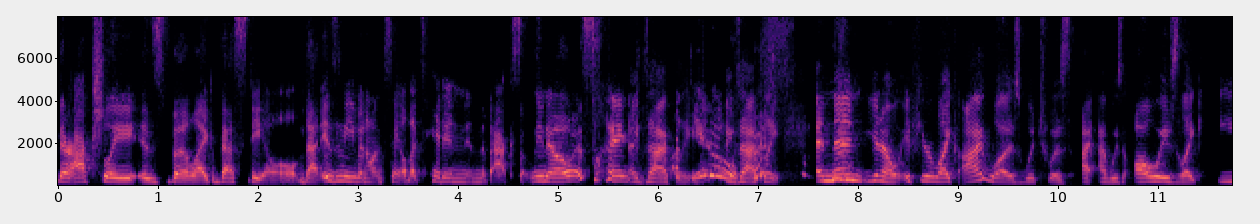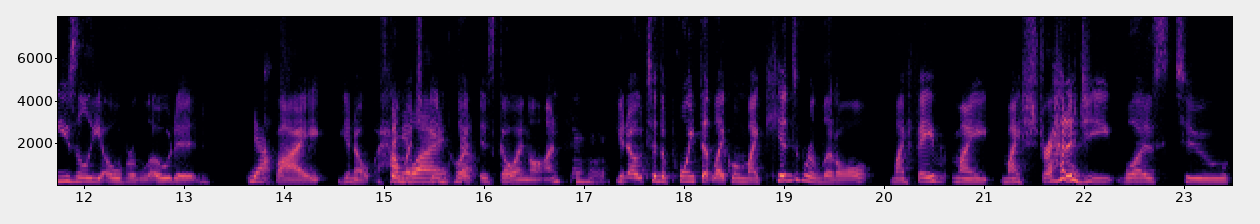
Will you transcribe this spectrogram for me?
there actually is the like best deal that isn't even on sale that's hidden in the back so you know it's like exactly. exactly. And then you know if you're like i was which was I, I was always like easily overloaded yeah. by you know how Stimuli, much input yeah. is going on. Mhm. you know to the point that like when my kids were little my favorite my my strategy was to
